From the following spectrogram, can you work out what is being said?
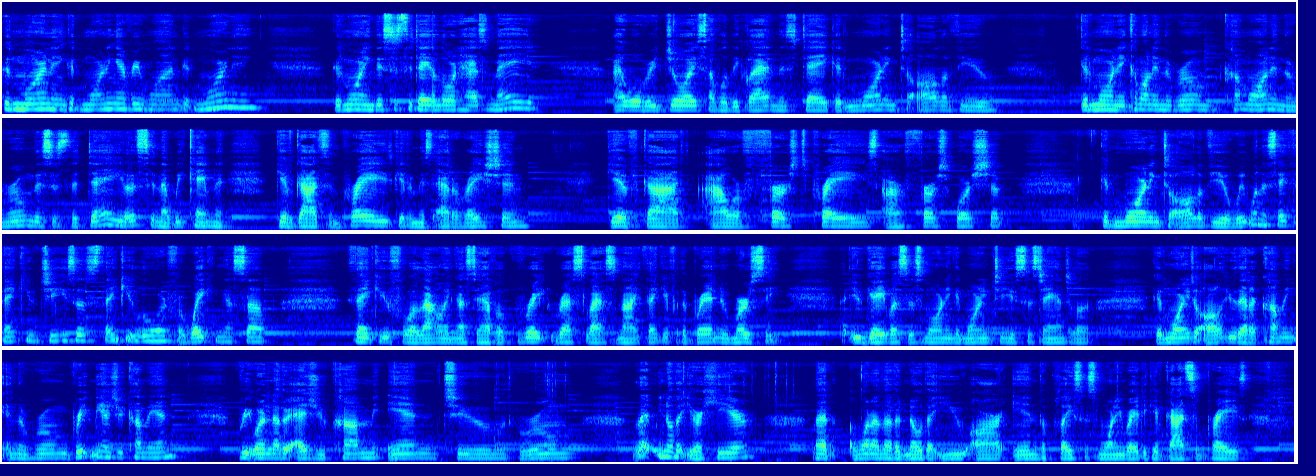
Good morning. Good morning, everyone. Good morning. Good morning. This is the day the Lord has made. I will rejoice. I will be glad in this day. Good morning to all of you. Good morning. Come on in the room. Come on in the room. This is the day. Listen, that we came to give God some praise, give Him His adoration, give God our first praise, our first worship. Good morning to all of you. We want to say thank you, Jesus. Thank you, Lord, for waking us up. Thank you for allowing us to have a great rest last night. Thank you for the brand new mercy that you gave us this morning. Good morning to you, Sister Angela. Good morning to all of you that are coming in the room. Greet me as you come in. Greet one another as you come into the room. Let me know that you're here. Let one another know that you are in the place this morning, ready to give God some praise.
